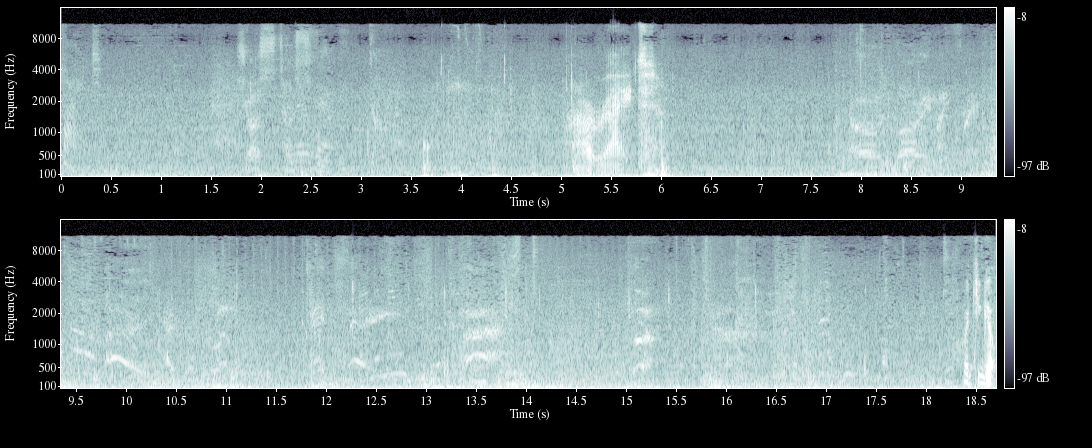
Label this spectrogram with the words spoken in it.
Fight. Alright. Where'd you go?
